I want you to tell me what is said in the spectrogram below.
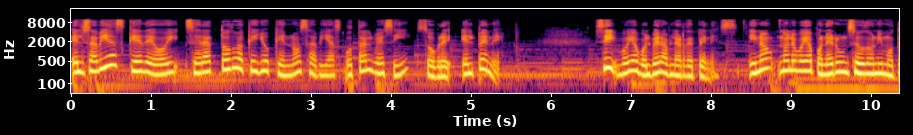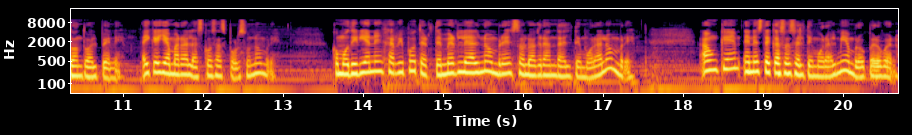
El sabías qué de hoy será todo aquello que no sabías, o tal vez sí, sobre el pene. Sí, voy a volver a hablar de penes. Y no, no le voy a poner un seudónimo tonto al pene. Hay que llamar a las cosas por su nombre. Como dirían en Harry Potter, temerle al nombre solo agranda el temor al hombre. Aunque en este caso es el temor al miembro, pero bueno.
